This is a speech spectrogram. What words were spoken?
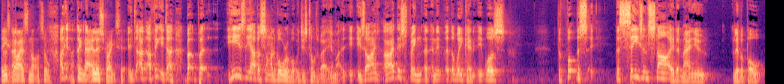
These Don't know. guys, not at all. I I, think that illustrates it. It, I, I think it does. But but here's the other side of all of what we just talked about, Emma. Is I, I had this thing, and it, at the weekend it was the foot. The, the season started at Man U, Liverpool,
